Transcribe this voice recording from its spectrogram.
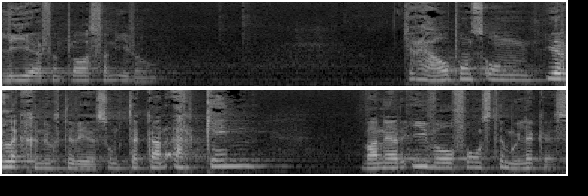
leef in plaas van U wil. Here, help ons om eerlik genoeg te wees om te kan erken wanneer U wil vir ons te moeilik is,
